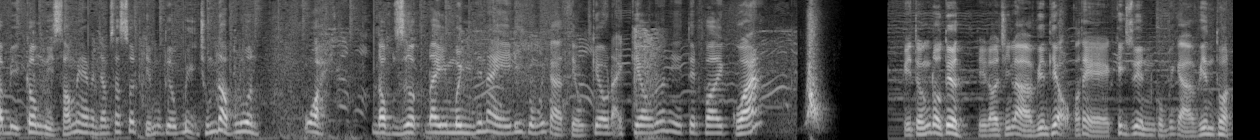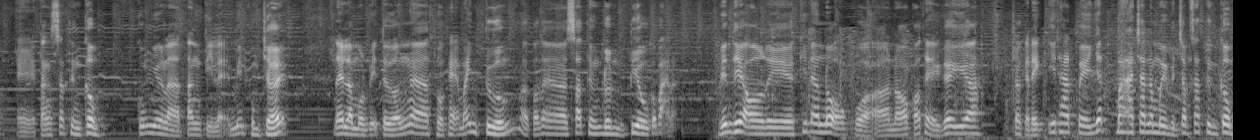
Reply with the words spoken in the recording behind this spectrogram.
uh, bị công thì 62% xác suất khiến mục tiêu bị trúng độc luôn. Wow, độc dược đầy mình thế này đi cùng với cả tiểu kiều đại kiều nữa thì tuyệt vời quá. Vị tướng đầu tiên thì đó chính là viên thiệu có thể kích duyên cùng với cả viên thuật để tăng sát thương công cũng như là tăng tỷ lệ miễn khống chế. Đây là một vị tướng à, thuộc hệ mãnh tướng và có thể sát thương đơn mục tiêu các bạn ạ. Viên thiệu thì kỹ năng nộ của nó có thể gây à, cho kẻ địch ít HP nhất 350% sát thương công.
